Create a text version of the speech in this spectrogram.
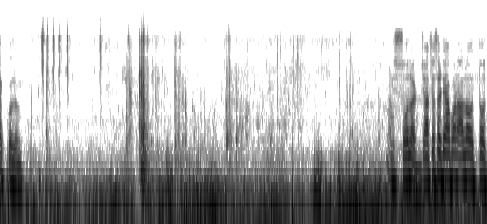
अजून कोलंबी आणि सोलट ज्याच्यासाठी आपण आलो होतोच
